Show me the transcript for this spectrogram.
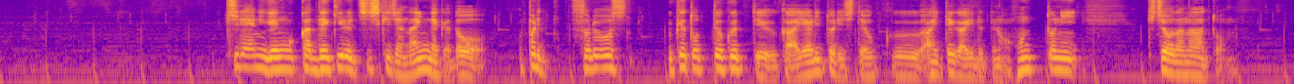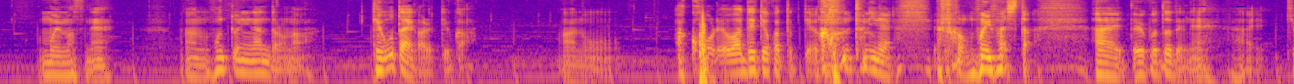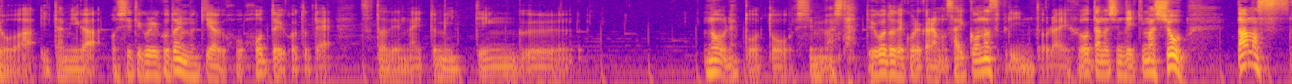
綺麗に言語化できる知識じゃないんだけどやっぱりそれを受け取っておくっていうかやり取りしておく相手がいるっていうのは本当に貴重だなと思いますね。あの本当になんだろうな手応えがあるっていうかあのあ、これは出てよかったって、本当にね、やっぱ思いました。はい。ということでね、はい。今日は痛みが教えてくれることに向き合う方法ということで、サタデーナイトミーティングのレポートをしてみました。ということで、これからも最高のスプリントライフを楽しんでいきましょう。バモス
